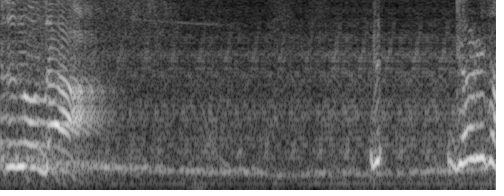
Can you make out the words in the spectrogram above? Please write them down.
つのだ。誰だ？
